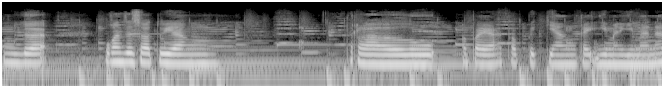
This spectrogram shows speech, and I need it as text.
nggak bukan sesuatu yang terlalu apa ya topik yang kayak gimana gimana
